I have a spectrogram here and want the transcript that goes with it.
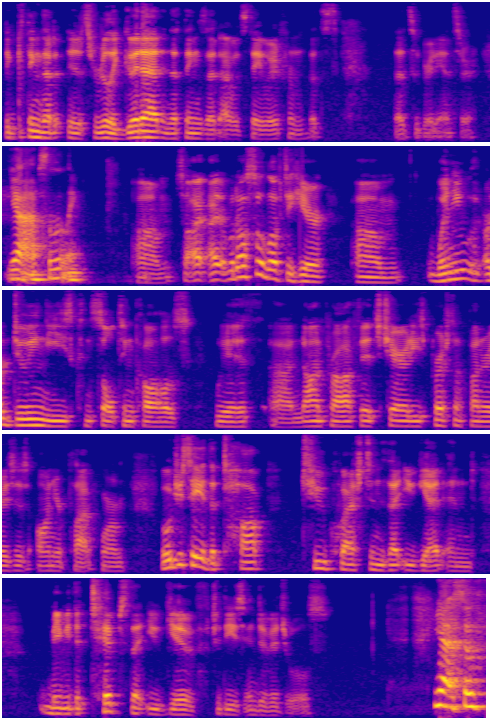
the thing that it's really good at, and the things that I would stay away from. That's that's a great answer. Yeah, absolutely. Um, so I, I, would also love to hear um, when you are doing these consulting calls with uh, nonprofits, charities, personal fundraisers on your platform, what would you say are the top two questions that you get and maybe the tips that you give to these individuals? Yeah, so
